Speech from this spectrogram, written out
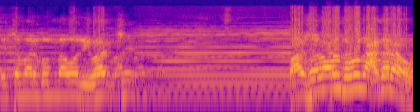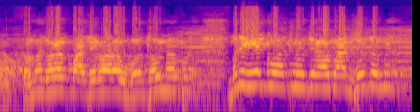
એ તમારા ગામમાં આવો રિવાજ છે? પાછળ વાળો થોડોક આગળ આવો. તમે થોડાક પાછળ વાળા ઊભા થો ને આપણે. મને એક વાતનો જવાબ આપશો તમે?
